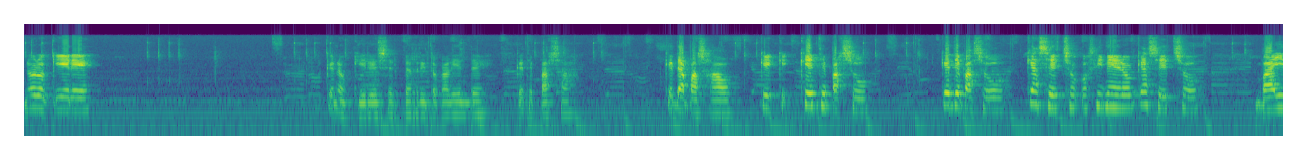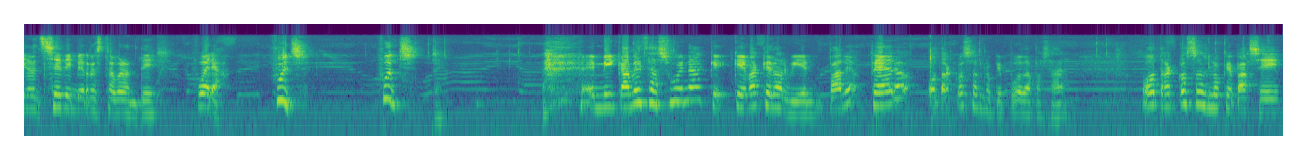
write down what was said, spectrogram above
No lo quiere. ¿Por qué no quiere ser perrito caliente? ¿Qué te pasa? ¿Qué te ha pasado? ¿Qué, qué, te pasó? ¿Qué te pasó? ¿Qué has hecho, cocinero? ¿Qué has hecho? Va a ir al sede de mi restaurante. ¡Fuera! ¡Fuch! ¡Fuch! en mi cabeza suena que, que, va a quedar bien, ¿vale? Pero otra cosa es lo que pueda pasar. Otra cosa es lo que pase.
